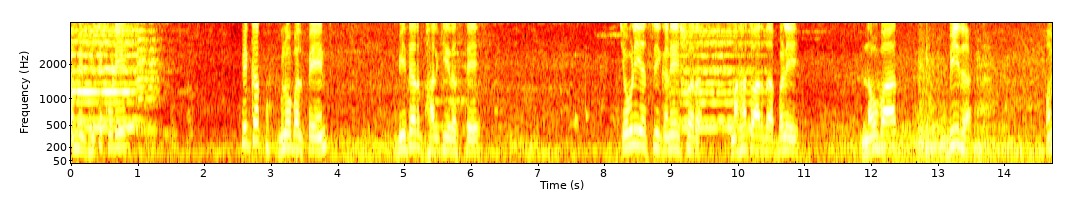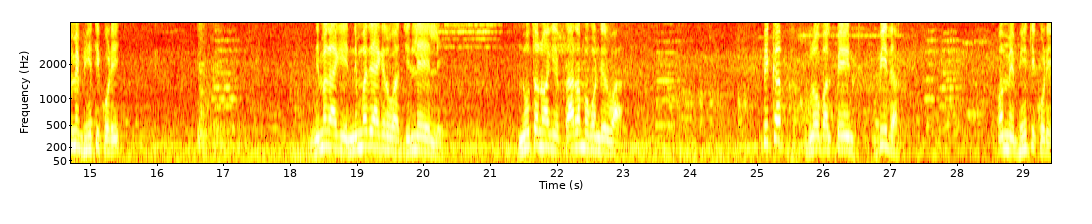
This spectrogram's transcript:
ಒಮ್ಮೆ ಭೇಟಿ ಕೊಡಿ. Pickup global paint, Bidar Bhalki ರಸ್ತೆ, ಚೌಳಿಯ ಶ್ರೀ ಗಣೇಶ್ವರ ಮಹಾದ್ವಾರದ ಬಳಿ ನವಬಾದ್ ಬೀದರ್. ಒಮ್ಮೆ ಭೇಟಿ ಕೊಡಿ. ನಿಮಗಾಗಿ ನಿಮ್ಮದೇ ಆಗಿರುವ ಜಿಲ್ಲೆಯಲ್ಲಿ ನೂತನವಾಗಿ ಪ್ರಾರಂಭಗೊಂಡಿರುವ ಪಿಕಪ್ ಗ್ಲೋಬಲ್ ಪೇಂಟ್ ಬೀದರ್. ಒಮ್ಮೆ ಭೇಟಿ ಕೊಡಿ.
